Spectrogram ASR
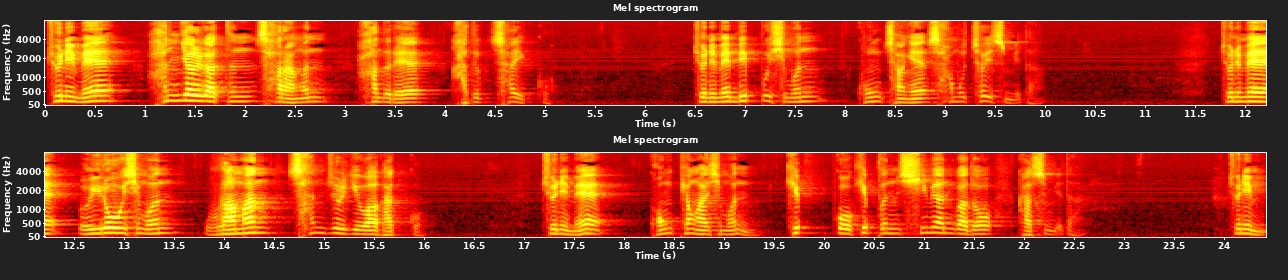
주님의 한결같은 사랑은 하늘에 가득 차 있고 주님의 믿부심은 공창에 사무쳐 있습니다. 주님의 의로우심은 우람한 산줄기와 같고 주님의 공평하심은 깊고 깊은 시면과도 같습니다. 주님,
